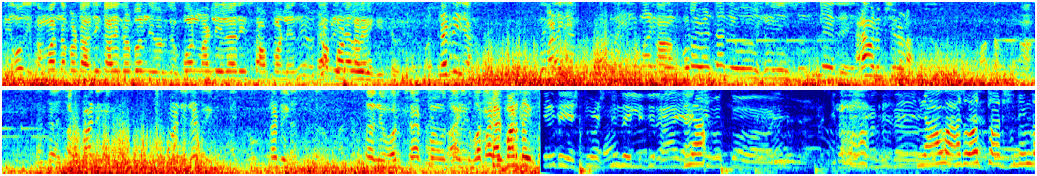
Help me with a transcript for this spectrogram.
ನೀವು ಹೋಗಿ ಸಂಬಂಧಪಟ್ಟ ಅಧಿಕಾರಿಗಳು ಬಂದು ಇವ್ರಿಗೆ ಫೋನ್ ಮಾಡಲಿಲ್ಲ ರೀ ಸ್ಟಾಪ್ ಮಾಡಲಿ ಅಂದ್ರೆ ಸ್ಟಾಪ್ ಮಾಡ್ತಾರೆ. ನಡ್ರಿ ಈಗ. ಮಾಡಿ. ಹಾ. ಅಣ್ಣ ಒಂದು ನಿಮಿಷ ಇರೋಣ. ಹಾ. ಅಷ್ಟ್ ಮಾಡಿ ಅಷ್ಟು ಮಾಡಿ ನಡ್ರಿ. ನಡ್ರಿ. ಸರ್, ನೀವು ವರ್ಕ್ ಸ್ಟಾರ್ಟ್ ವರ್ಕ್ ಸ್ಟಾರ್ಟ್ ಮಾಡ್ತಾ ನಾವು ಅರವತ್ತು ವರ್ಷದಿಂದ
